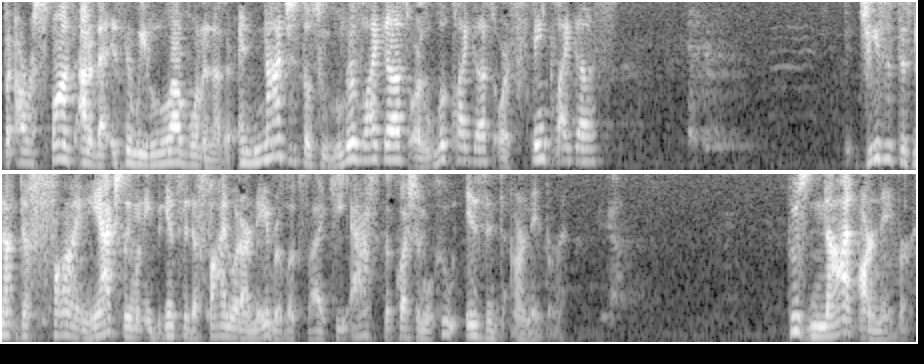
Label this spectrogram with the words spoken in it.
But our response out of that is then we love one another. And not just those who live like us or look like us or think like us. Jesus does not define. He actually, when he begins to define what our neighbor looks like, he asks the question, well, who isn't our neighbor? Who's not our neighbor?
